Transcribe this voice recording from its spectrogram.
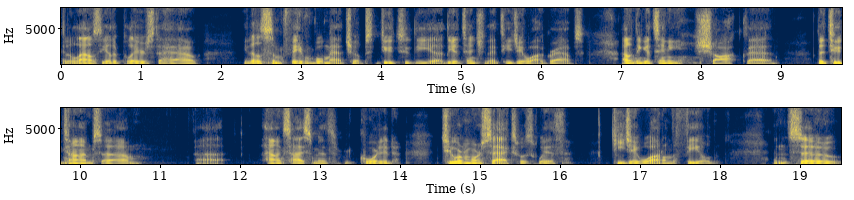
it allows the other players to have, you know, some favorable matchups due to the uh, the attention that TJ Watt grabs. I don't think it's any shock that the two times um, uh, Alex Highsmith recorded two or more sacks was with TJ Watt on the field. And so,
